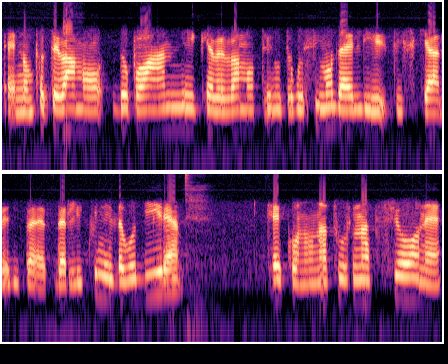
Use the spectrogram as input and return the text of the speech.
Eh, non potevamo, dopo anni che avevamo ottenuto questi modelli, rischiare di perderli. Quindi devo dire che con una turnazione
